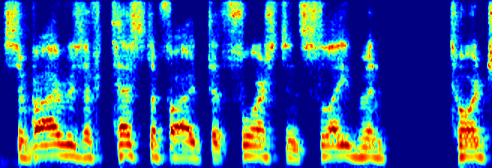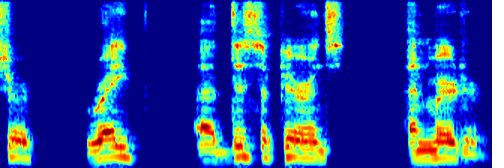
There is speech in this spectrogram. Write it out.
survivors have testified to forced enslavement, torture, rape, uh, disappearance, and murder.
